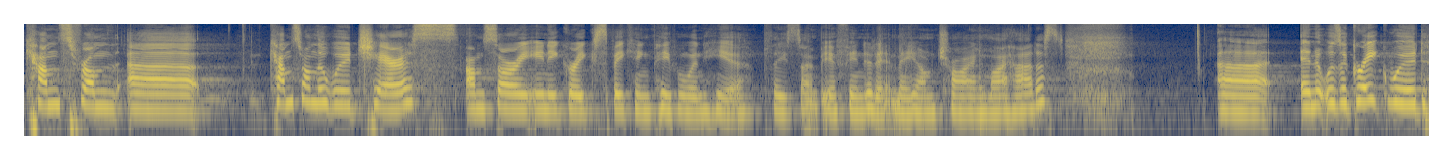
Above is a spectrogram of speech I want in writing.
comes from, uh, comes from the word charis. I'm sorry, any Greek speaking people in here, please don't be offended at me. I'm trying my hardest. Uh, and it was a Greek word,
